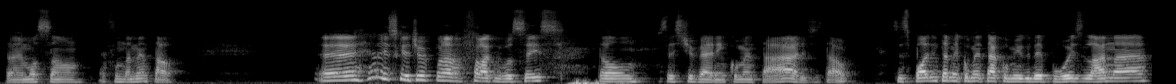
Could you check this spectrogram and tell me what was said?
Então a emoção é fundamental. É, era isso que eu tinha para falar com vocês. Então, se vocês tiverem comentários e tal, vocês podem também comentar comigo depois lá na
